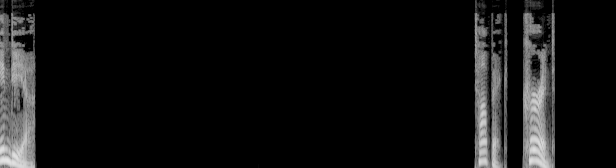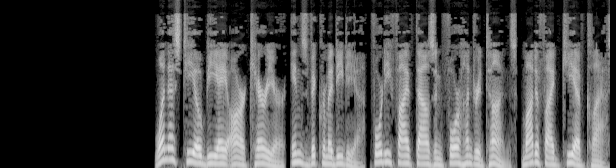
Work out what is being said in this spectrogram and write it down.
India Current One STOBAR carrier, INS Vikramaditya, 45,400 tons, modified Kiev class.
